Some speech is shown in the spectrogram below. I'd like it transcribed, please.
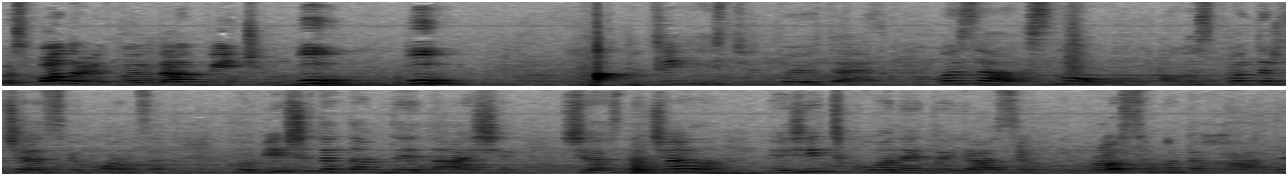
Господар відповідав двічі. Пу, пу. Цей гість відповідає, козак, знову, а господар через віконце, повішайте там, де наші, що означало, в'яжіть коней до ясел і просимо до хати.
